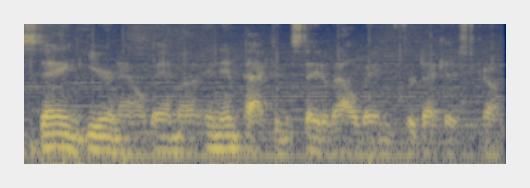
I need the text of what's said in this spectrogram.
staying here in Alabama and impacting the state of Alabama for decades to come.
